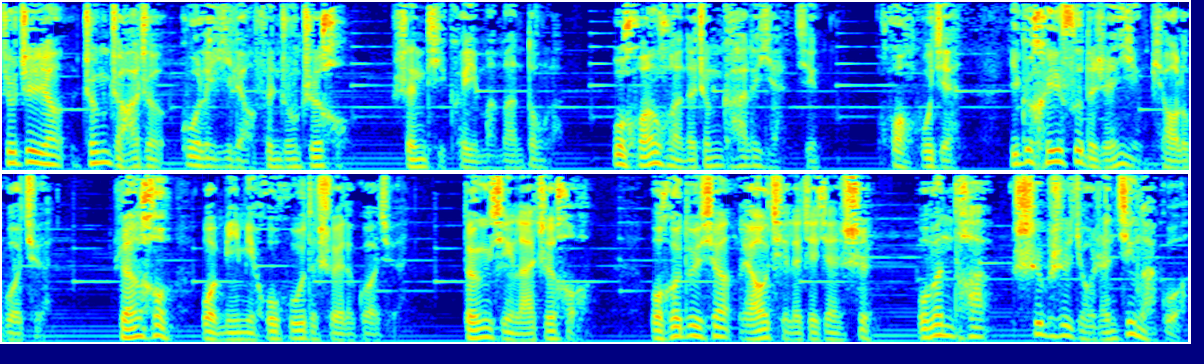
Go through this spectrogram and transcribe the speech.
就这样挣扎着，过了一两分钟之后，身体可以慢慢动了。我缓缓的睁开了眼睛，恍惚间，一个黑色的人影飘了过去，然后我迷迷糊糊的睡了过去。等醒来之后。我和对象聊起了这件事，我问他是不是有人进来过，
